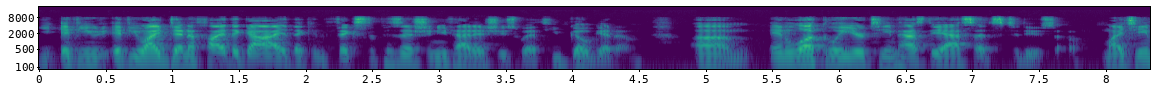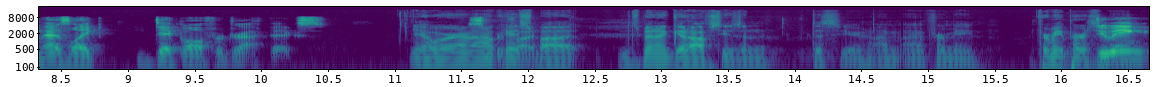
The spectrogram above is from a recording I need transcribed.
If you if you identify the guy that can fix the position you've had issues with, you go get him. Um, and luckily, your team has the assets to do so. My team has like dick all for draft picks. yeah, we're in an Super okay fun. spot. It's been a good off season this year. I'm uh, for me, for me personally. Doing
